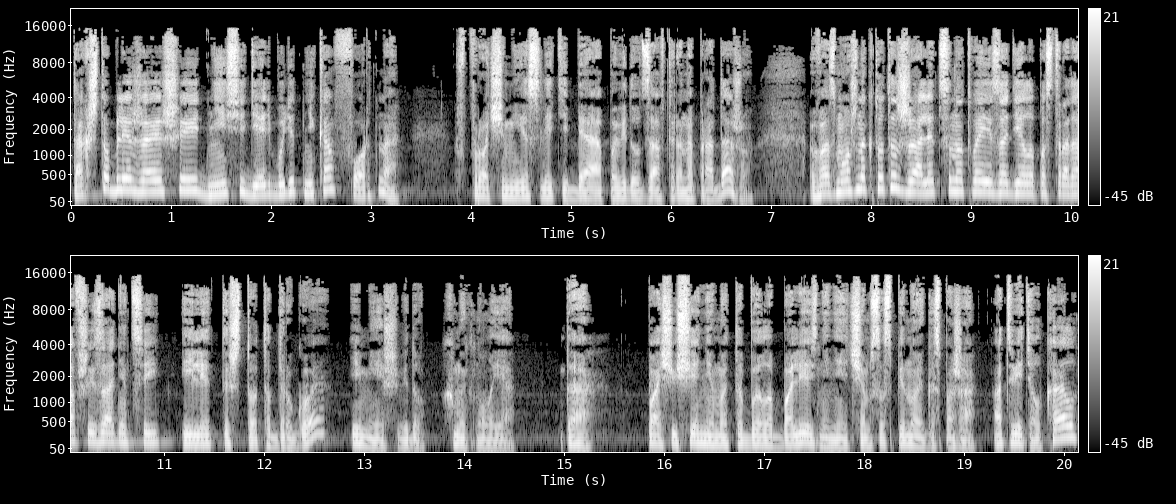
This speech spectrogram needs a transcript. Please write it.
Так что ближайшие дни сидеть будет некомфортно. Впрочем, если тебя поведут завтра на продажу, возможно, кто-то жалится на твоей за дело пострадавшей задницей. Или ты что-то другое имеешь в виду?» — хмыкнула я. «Да, «По ощущениям, это было болезненнее, чем со спиной, госпожа», — ответил Кайл,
